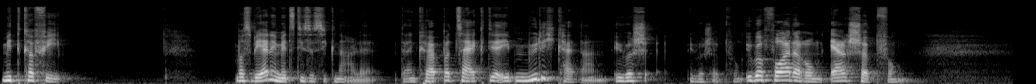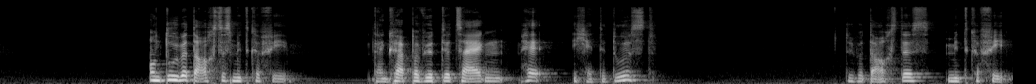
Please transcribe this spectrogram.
mit Kaffee. Was wären eben jetzt diese Signale? Dein Körper zeigt dir eben Müdigkeit an, Übersch Überschöpfung, Überforderung, Erschöpfung. Und du übertauchst es mit Kaffee. Dein Körper wird dir zeigen, hey, ich hätte Durst. Du übertauchst es mit Kaffee.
